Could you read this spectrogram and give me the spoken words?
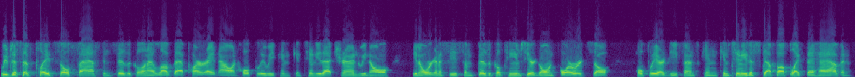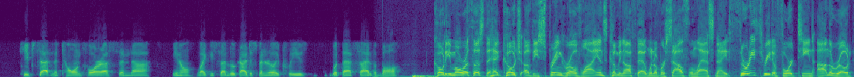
we just have played so fast and physical, and I love that part right now. And hopefully we can continue that trend. We know, you know, we're going to see some physical teams here going forward. So hopefully our defense can continue to step up like they have and keep setting the tone for us. And, uh, you know, like you said, Luke, I've just been really pleased with that side of the ball. Kody Moore with us, the head coach of the Spring Grove Lions, coming off that win over Southland last night, 33 to 14 on the road.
